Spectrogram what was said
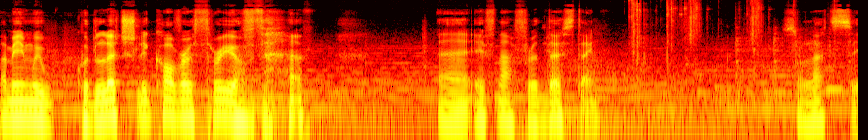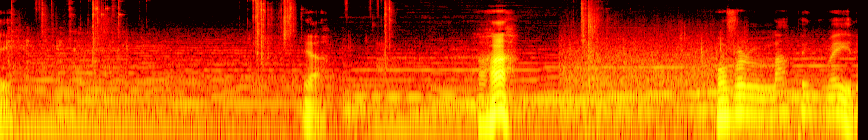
I mean, we could literally cover three of them. uh, if not for this thing. So let's see. Yeah. Aha! Overlapping radius.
